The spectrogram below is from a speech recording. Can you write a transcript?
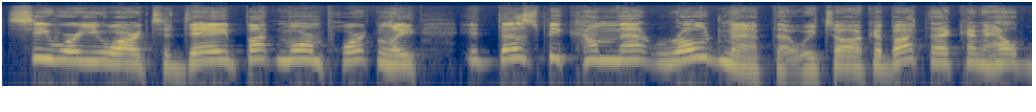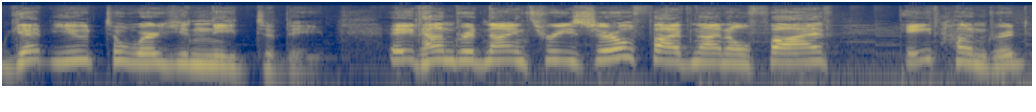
see where you are today. But more importantly, it does become that roadmap that we talk about that can help get you to where you need to be. 800 930 5905. 800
